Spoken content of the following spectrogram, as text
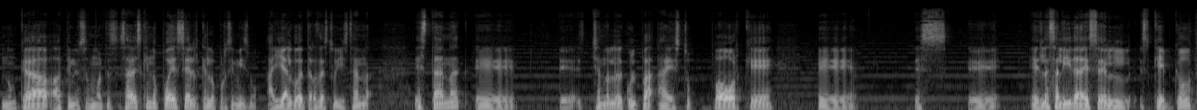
nunca ha tenido esas muertes. Sabes que no puede ser el calor por sí mismo. Hay algo detrás de esto y están, están eh, eh, echándole la culpa a esto porque eh, es, es la salida, es el scapegoat,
